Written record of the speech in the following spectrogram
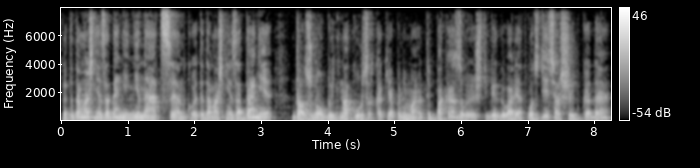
Это домашнее задание не на оценку. Это домашнее задание должно быть на курсах, как я понимаю. Ты показываешь, тебе говорят, вот здесь ошибка, да,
